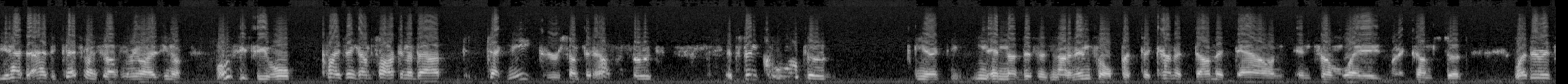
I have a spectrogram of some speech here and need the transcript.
you had to, I had to catch myself and realize, you know, most of these people probably think I'm talking about technique or something else. So it's, it's been cool to, you know, and not, this is not an insult, but to kind of dumb it down in some ways when it comes to whether it's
